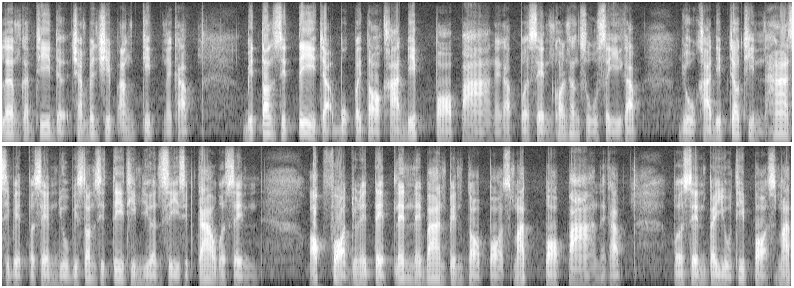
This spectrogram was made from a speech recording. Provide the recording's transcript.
เริ่มกันที่เดอะแชมเปี้ยนชิพอังกฤษนะครับบิตตันซิตี้จะบุกไปต่อคาร์ดิฟปอปานะครับเปอร์เซ็นต์ค่อนข้างสูสีครับ อยู่คาร์ดิฟเจ้าถิ่น 51%อยู่บิสตันซิตี้ทีมเยือน 49%ออกฟอร์ดยูไนเต็ดเล่นในบ้านเป็นต่อปอร์สมัตปอปานะครับ เปอร์เซ็นต์ไปอยู่ที่ปอร์สมัต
